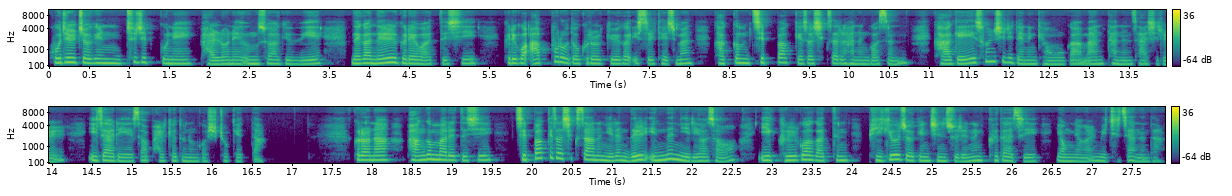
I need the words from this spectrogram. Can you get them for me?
고질적인 투집군의 반론에 응수하기 위해 내가 늘 그래왔듯이 그리고 앞으로도 그럴 기회가 있을 테지만 가끔 집 밖에서 식사를 하는 것은 가게에 손실이 되는 경우가 많다는 사실을 이 자리에서 밝혀두는 것이 좋겠다. 그러나 방금 말했듯이 집 밖에서 식사하는 일은 늘 있는 일이어서 이 글과 같은 비교적인 진술에는 그다지 영향을 미치지 않는다.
